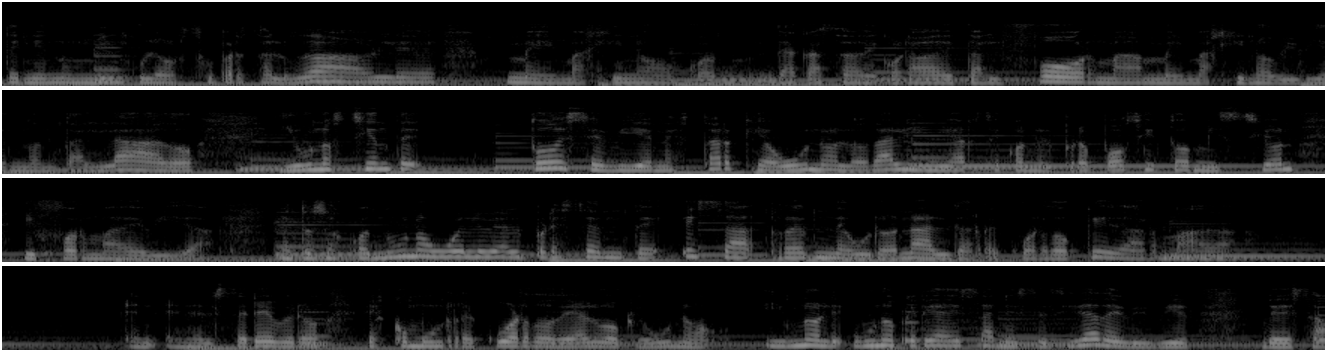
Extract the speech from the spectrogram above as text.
teniendo un vínculo súper saludable, me imagino con la casa decorada de tal forma, me imagino viviendo en tal lado y uno siente todo ese bienestar que a uno lo da alinearse con el propósito, misión y forma de vida. Entonces cuando uno vuelve al presente, esa red neuronal de recuerdo queda armada en, el cerebro es como un recuerdo de algo que uno, y uno, uno crea esa necesidad de vivir de esa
